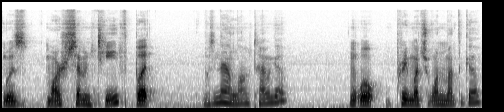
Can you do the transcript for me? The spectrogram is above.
was March 17th, but wasn't that a long time ago? Well, pretty much one month ago.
